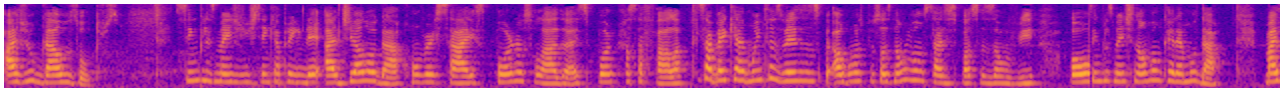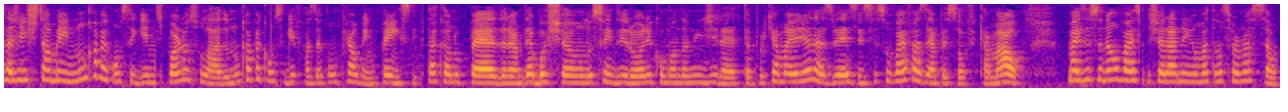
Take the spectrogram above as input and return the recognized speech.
a julgar os outros. Simplesmente a gente tem que aprender a dialogar, conversar, expor nosso lado, a expor nossa fala. Saber que muitas vezes algumas pessoas não vão estar dispostas a ouvir ou simplesmente não vão querer mudar. Mas a gente também nunca vai conseguir expor nosso lado, nunca vai conseguir fazer com que alguém pense tacando pedra, debochando, sendo irônico, mandando indireta. Porque a maioria das vezes isso vai fazer a pessoa ficar mal, mas isso não vai gerar nenhuma transformação.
